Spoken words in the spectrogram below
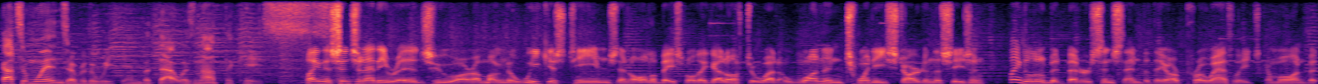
got some wins over the weekend, but that was not the case. Playing the Cincinnati Reds, who are among the weakest teams in all of baseball. They got off to what a one and twenty start in the season. Playing a little bit better since then, but they are pro athletes. Come on, but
